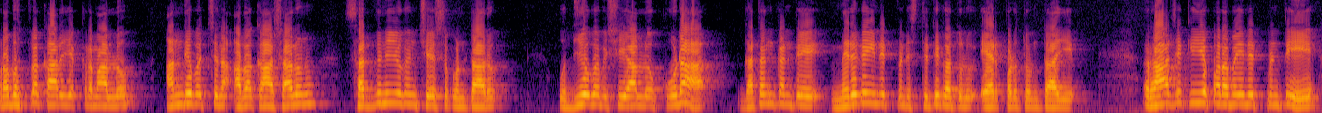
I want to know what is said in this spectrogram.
ప్రభుత్వ కార్యక్రమాల్లో అందివచ్చిన అవకాశాలను సద్వినియోగం చేసుకుంటారు. ఉద్యోగ విషయాల్లో కూడా గతం కంటే మెరుగైనటువంటి స్థితిగతులు ఏర్పడుతుంటాయి. రాజకీయపరమైనటువంటి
